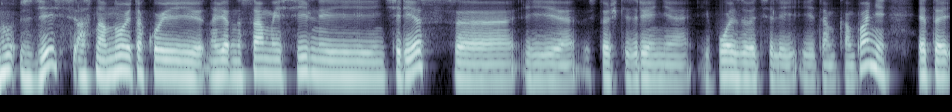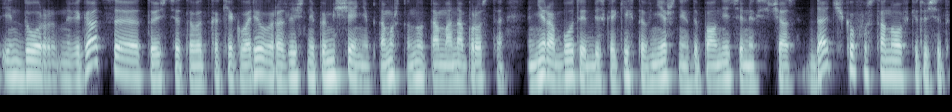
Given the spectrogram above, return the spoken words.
Ну, здесь основной такой, наверное, самый сильный интерес э, и с точки зрения и пользователей, и там компаний, это индор навигация, то есть это вот, как я говорил, различные помещения, потому что, ну, там она просто не работает без каких-то внешних дополнительных сейчас датчиков установки, то есть это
